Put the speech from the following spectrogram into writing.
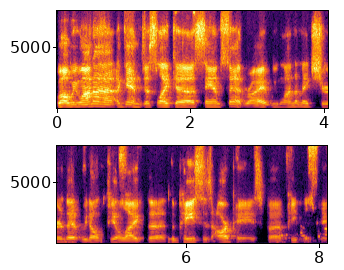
well, we want to, again, just like uh, Sam said, right? We want to make sure that we don't feel like the, the pace is our pace, but people's pace.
